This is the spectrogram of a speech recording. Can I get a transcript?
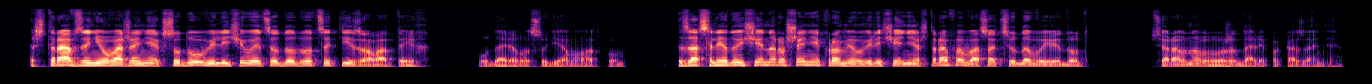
— Штраф за неуважение к суду увеличивается до двадцати золотых, — ударила судья молотком. — За следующее нарушение, кроме увеличения штрафа, вас отсюда выведут. — все равно вы уже дали показания.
